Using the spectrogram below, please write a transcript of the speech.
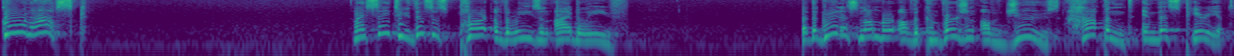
Go and ask. And I say to you, this is part of the reason I believe that the greatest number of the conversion of Jews happened in this period.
